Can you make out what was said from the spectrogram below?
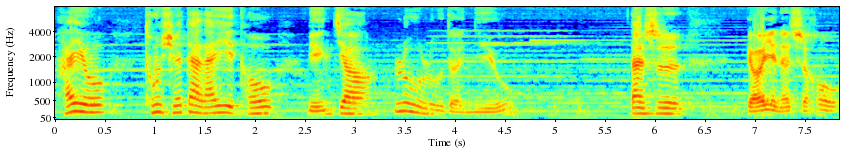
还有同学带来一头名叫露露的牛，但是表演的时候，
